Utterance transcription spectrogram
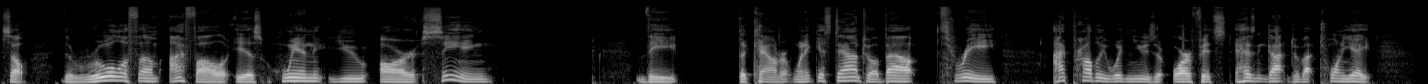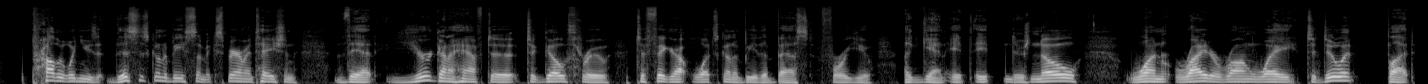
So, the rule of thumb I follow is when you are seeing the the counter when it gets down to about 3 I probably wouldn't use it or if it's, it hasn't gotten to about 28 probably wouldn't use it. This is going to be some experimentation that you're going to have to to go through to figure out what's going to be the best for you. Again, it it there's no one right or wrong way to do it, but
